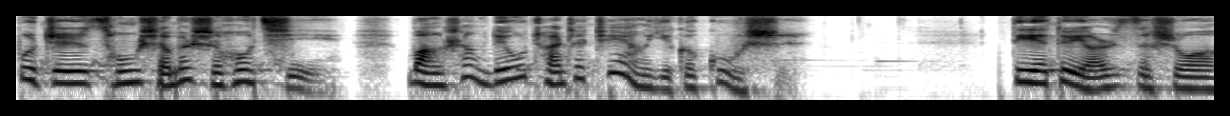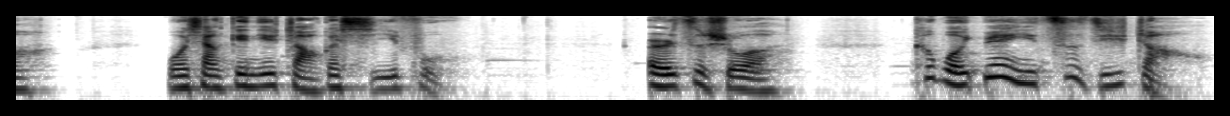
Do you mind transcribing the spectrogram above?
不知从什么时候起，网上流传着这样一个故事：爹对儿子说：“我想给你找个媳妇。”儿子说：“可我愿意自己找。”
